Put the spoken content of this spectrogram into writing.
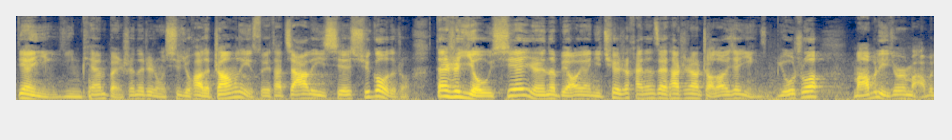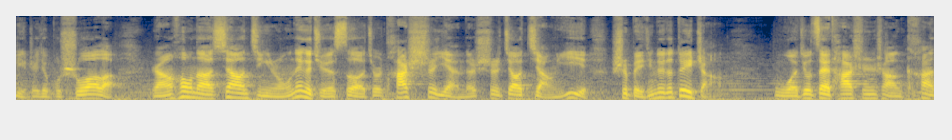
电影影片本身的这种戏剧化的张力，所以他加了一些虚构的这种。但是有些人的表演，你确实还能在他身上找到一些影子，比如说马布里就是马布里，这就不说了。然后呢，像景荣那个角色，就是他饰演的是叫蒋毅，是北京队的队长。我就在他身上看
